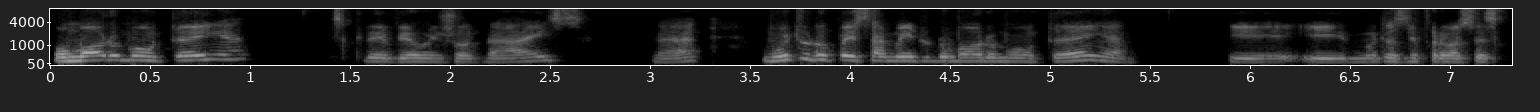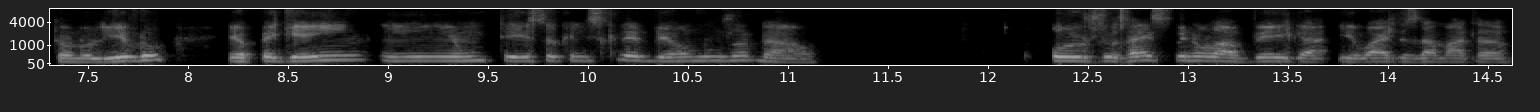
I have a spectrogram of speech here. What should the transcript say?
O Mauro Montanha escreveu em jornais, né? Muito do pensamento do Mauro Montanha e, e muitas informações que estão no livro, eu peguei em, em, um texto que ele escreveu num jornal. O José Espinola Veiga e o Aires da Mata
